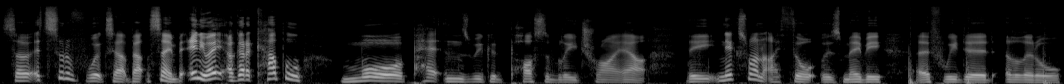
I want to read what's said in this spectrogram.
So it sort of works out about the same. But anyway, I've got a couple more patterns we could possibly try out. The next one I thought was maybe if we did a little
